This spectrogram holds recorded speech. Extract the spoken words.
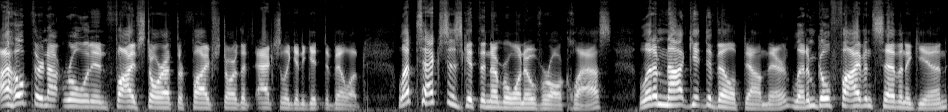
I hope they're not rolling in five star after five star that's actually going to get developed. Let Texas get the number one overall class. Let them not get developed down there. Let them go five and seven again.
